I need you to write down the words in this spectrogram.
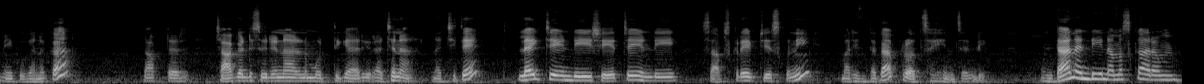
మీకు గనక డాక్టర్ చాగంటి సూర్యనారాయణమూర్తి గారి రచన నచ్చితే లైక్ చేయండి షేర్ చేయండి సబ్స్క్రైబ్ చేసుకుని మరింతగా ప్రోత్సహించండి. ఉంటానండి. నమస్కారం.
